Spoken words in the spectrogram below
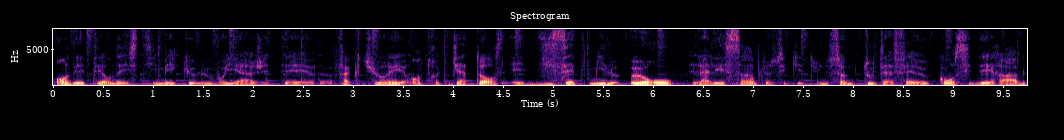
endettés. On a estimé que le voyage était facturé entre 14 et 17 000 euros l'aller simple, ce qui est une somme tout à fait considérable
